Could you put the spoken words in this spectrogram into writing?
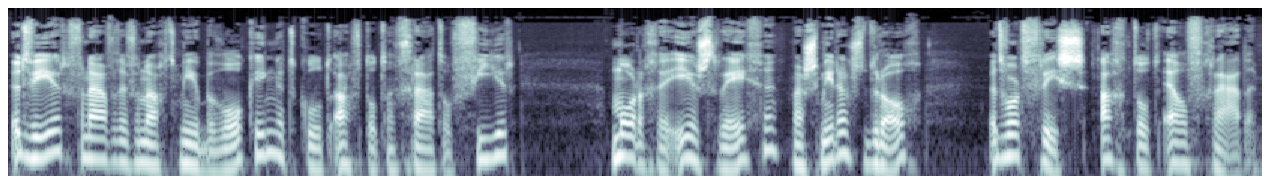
Het weer, vanavond en vannacht meer bewolking. Het koelt af tot een graad of 4. Morgen eerst regen, maar smiddags droog. Het wordt fris, 8 tot 11 graden.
